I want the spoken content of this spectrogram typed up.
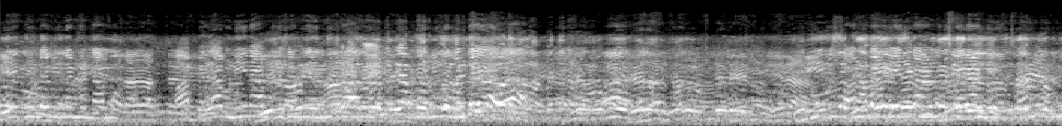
లేకుండా మీరు మా పిల్లలు నేను అప్లికేషన్ ఎందుకు మీరు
